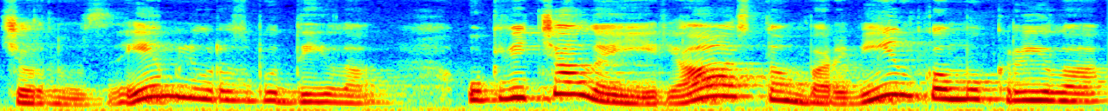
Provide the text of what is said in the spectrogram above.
чорну землю розбудила, уквічала її рястом, барвінком укрила,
